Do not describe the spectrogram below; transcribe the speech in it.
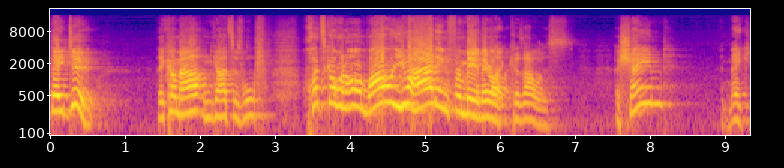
they do. They come out and God says, Well, what's going on? Why were you hiding from me? And they were like, Because I was ashamed naked.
